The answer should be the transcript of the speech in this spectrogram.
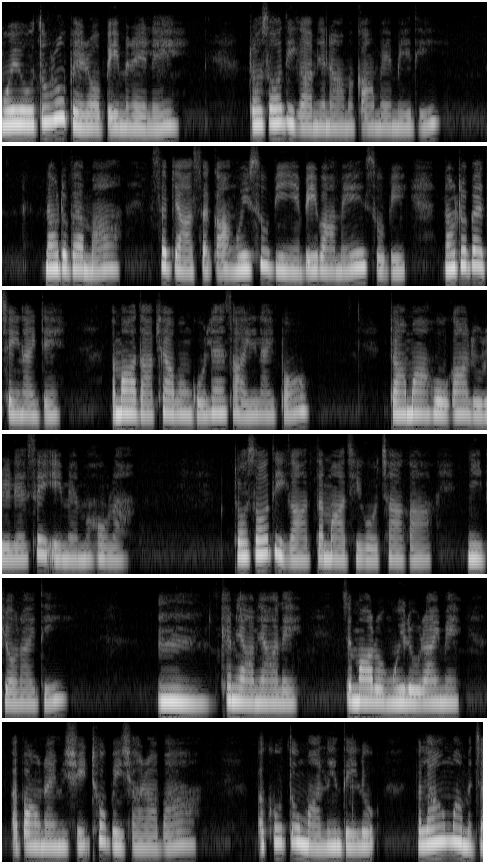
ငွေကို သူတို့ ဘယ်တော့ပေးမလဲလေဒေါ်စောတီကမျက်နှာမကောင်းပဲမေးသည် နောက်တစ်ပတ်မှာဆက်ပြဆက်က ငွေစုပြီးရင် ပေးပါမယ်ဆိုပြီး နောက်တစ်ပတ် ချိန်လိုက်တယ် အမသာဖြာပုံကို လှမ်းစာရေးလိုက်ပေါ့ ဒါမှဟိုကလူတွေလည်း စိတ်အေးမယ်မဟုတ်လားဒေါ်စောတီကတမကြီးကိုချကာညီပြောလိုက်သည်อืมခမများများလေကျမတို့ငွေလိုတိုင်းပဲအပေါင်တိုင်းမရှိထုတ်ပေးရှာတာပါအခုသူ့မှာလင်းသေးလို့ဘလောက်မှမကြ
